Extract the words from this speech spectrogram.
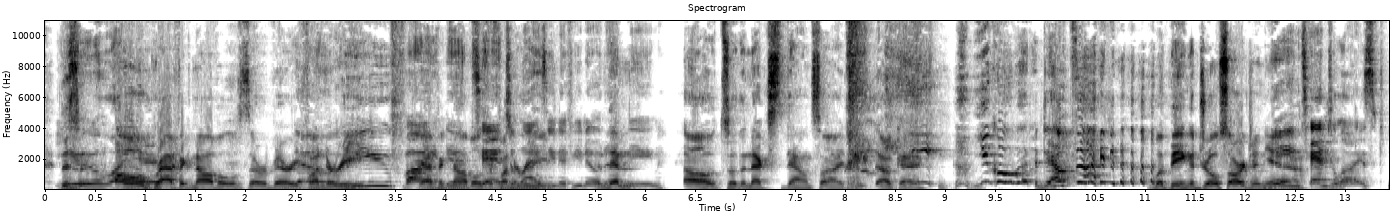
This- you like oh, it. graphic novels are very No, fun to read. You find graphic novels are fun to read. if you know what I mean. Oh, so the next downside. you- Okay. you call that a downside? but being a drill sergeant, Being yeah. tantalized.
